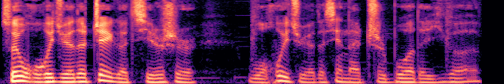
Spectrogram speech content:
所以我会觉得这个其实是我会觉得现在直播的一个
